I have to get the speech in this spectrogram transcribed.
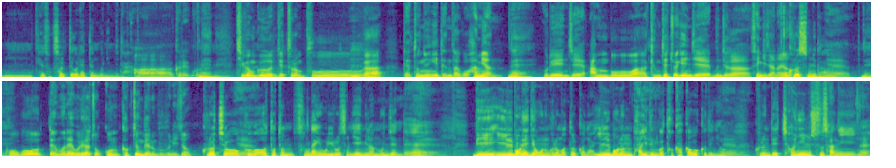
음, 계속 설득을 했던 분입니다. 아, 그랬구나. 네네. 지금 그 이제 트럼프가 대통령이 된다고 하면 네, 우리 이제 안보와 경제 쪽에 이제 문제가 생기잖아요. 그렇습니다. 예. 네. 그거 때문에 우리가 조금 걱정되는 부분이죠. 그렇죠. 예. 그거 어떻든 상당히 우리로서는 예민한 문제인데 네. 미 일본의 경우는 그럼 어떨 거냐? 일본은 바이든과 더 가까웠거든요. 네, 네. 그런데 전임 수상이 네.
